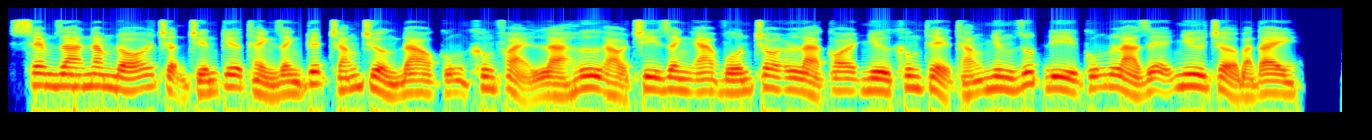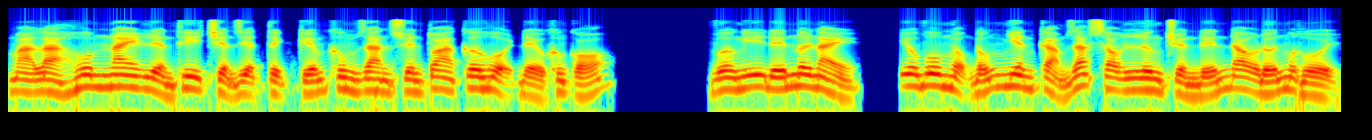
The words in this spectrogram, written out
xem ra năm đó trận chiến kia thành danh tuyết trắng trường đao cũng không phải là hư hảo chi danh A vốn cho là coi như không thể thắng nhưng rút đi cũng là dễ như trở bàn tay, mà là hôm nay liền thi triển diện tịch kiếm không gian xuyên toa cơ hội đều không có. Vừa nghĩ đến nơi này, yêu vô ngộng đống nhiên cảm giác sau lưng truyền đến đau đớn một hồi,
